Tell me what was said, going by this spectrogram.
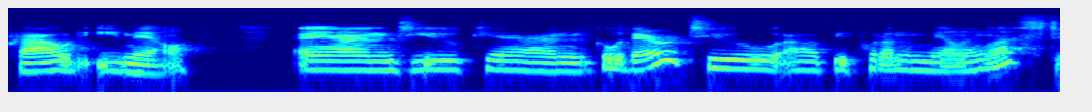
proud email and you can go there to uh, be put on the mailing list.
